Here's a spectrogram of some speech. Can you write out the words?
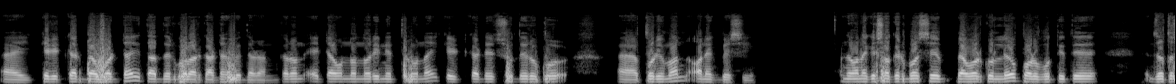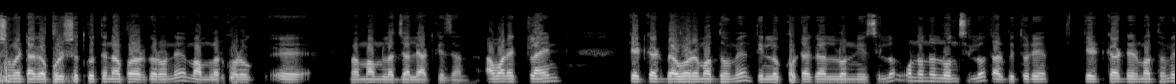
এই ক্রেডিট কার্ড ব্যবহারটাই তাদের গলার কাটা হয়ে দাঁড়ান। কারণ এটা অন্যান্য ঋণের তুলনায় ক্রেডিট কার্ডের সুদের উপর পরিমাণ অনেক বেশি। অনেকে শখের বসে ব্যবহার করলেও পরবর্তীতে যত সময় টাকা পরিশোধ করতে না পারার কারণে মামলার এ, বা মামলার জালে আটকে যান। আমার এক ক্লায়েন্ট ক্রেডিট কার্ড ব্যবহারের মাধ্যমে তিন লক্ষ টাকার লোন নিয়েছিল। অন্যান্য লোন ছিল, তার ভিতরে ক্রেডিট কার্ডের মাধ্যমে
